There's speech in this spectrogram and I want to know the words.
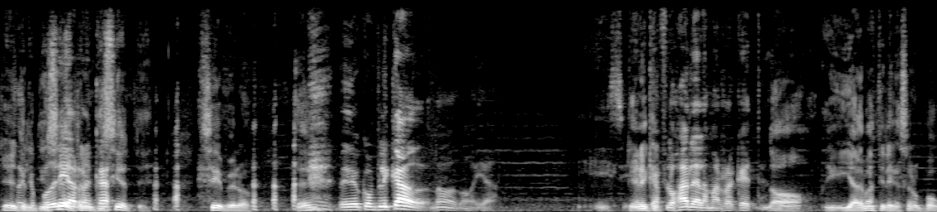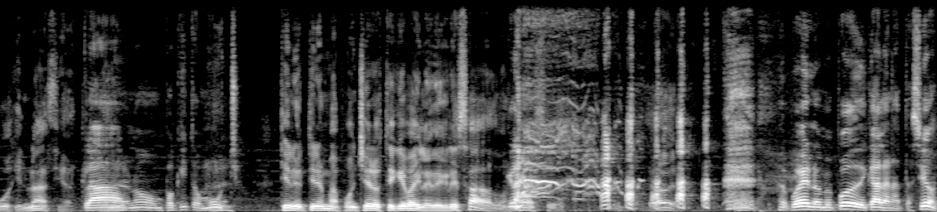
Tiene o sea, que 36, podría arrancar. 37. Sí, pero... ¿eh? Medio complicado. No, no, ya. Y sí, Tiene hay que que- aflojarle a la marraqueta. No, y, y además tiene que hacer un poco de gimnasia. Claro, ¿no? no, un poquito mucho. Tiene, tiene más ponchera usted que baile de egresado. Bueno, me puedo dedicar a la natación.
